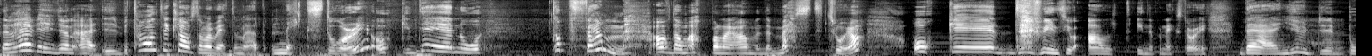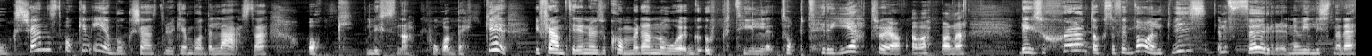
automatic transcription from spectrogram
Den här videon är i betalt reklamsamarbete med Nextory och det är nog topp 5 av de apparna jag använder mest tror jag. Och eh, det finns ju allt inne på Nextory. Det är en ljudbokstjänst och en e-bokstjänst där du kan både läsa och lyssna på böcker. I framtiden nu så kommer den nog gå upp till topp 3 tror jag av apparna Det är så skönt också för vanligtvis, eller förr när vi lyssnade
